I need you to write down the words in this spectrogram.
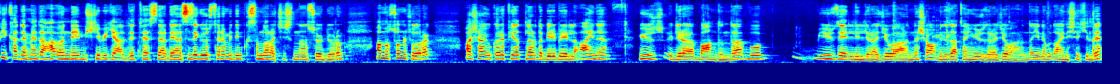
bir kademe daha öndeymiş gibi geldi testlerde. Yani size gösteremediğim kısımlar açısından söylüyorum. Ama sonuç olarak aşağı yukarı fiyatları da birbiriyle aynı. 100 lira bandında. Bu 150 lira civarında. Xiaomi'de zaten 100 lira civarında. Yine bu da aynı şekilde.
